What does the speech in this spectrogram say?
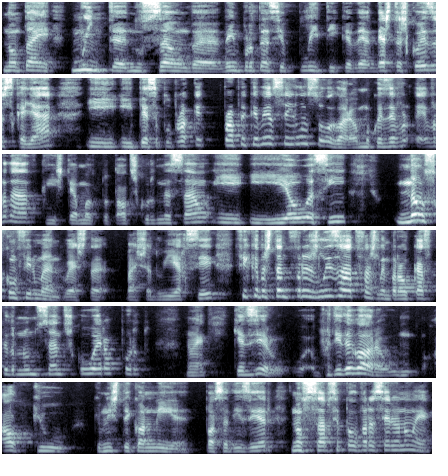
não tem muita noção da, da importância política de, destas coisas, se calhar, e, e pensa pela própria, própria, cabeça e lançou. Agora, uma coisa é, é verdade, que isto é uma total descoordenação e, e ele, assim, não se confirmando esta baixa do IRC, fica bastante fragilizado. Faz lembrar o caso Pedro Nuno Santos com o aeroporto. Não é? Quer dizer, a partir de agora, algo que o, que o Ministro da Economia possa dizer, não se sabe se é para levar a sério ou não é.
